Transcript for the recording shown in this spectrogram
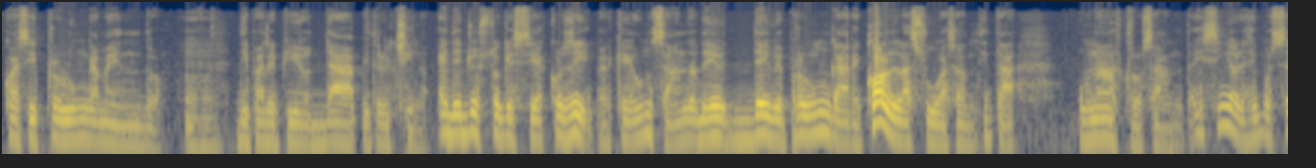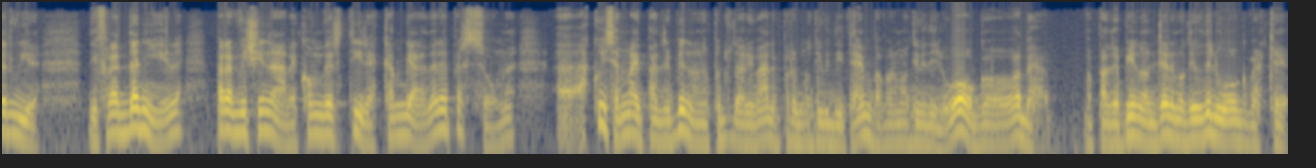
quasi il prolungamento uh -huh. di Padre Pio da Pietrelcino. Ed è giusto che sia così, perché un santo deve, deve prolungare con la sua santità un altro santo. Il Signore si può servire di Fra Daniele per avvicinare, convertire e cambiare delle persone eh, a cui semmai Padre Pio non è potuto arrivare per motivi di tempo, per motivi di luogo, vabbè, Padre Pio non c'è motivo di luogo perché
